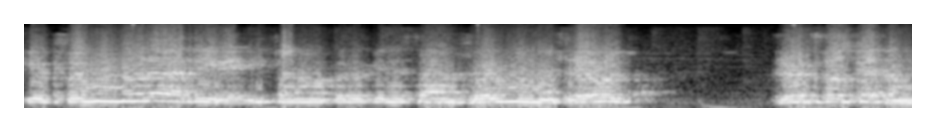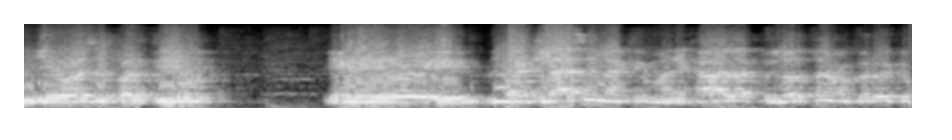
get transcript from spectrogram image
que fue en honor a Riverita, no me acuerdo quién estaba enfermo en el Trébol, creo que Oscar también llegó a ese partido. Eh, la clase en la que manejaba la pelota, me acuerdo que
